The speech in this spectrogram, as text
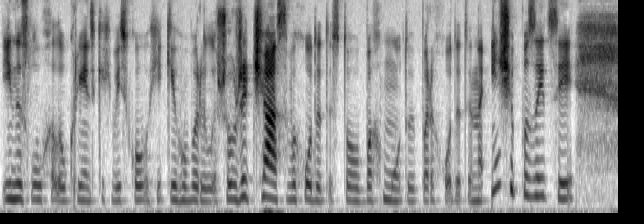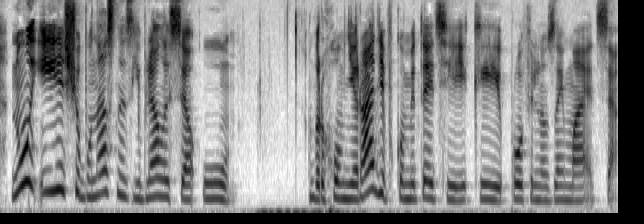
і не слухали українських військових, які говорили, що вже час виходити з того Бахмуту і переходити на інші позиції. Ну і щоб у нас не з'являлися у Верховній Раді в комітеті, який профільно займається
